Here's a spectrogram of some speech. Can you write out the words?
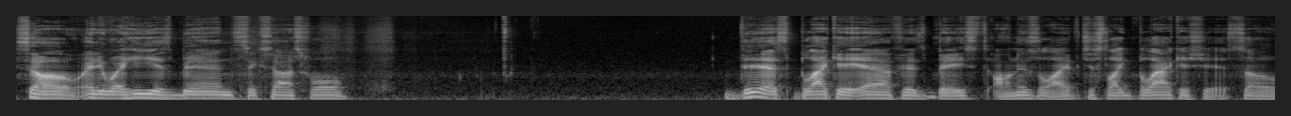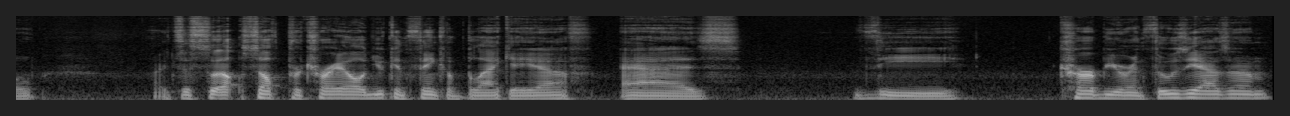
So, anyway, he has been successful this Black AF is based on his life, just like Blackish is. So it's a self portrayal. You can think of Black AF as the Curb Your Enthusiasm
